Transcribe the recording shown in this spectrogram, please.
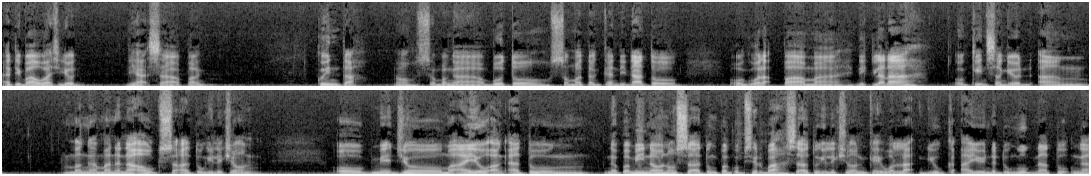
at ibawas yun diha sa pag kwinta no sa mga boto sa matag kandidato o wala pa madeklara o kinsa gyud ang mga mananaog sa atong eleksyon o medyo maayo ang atong napaminaw no sa atong pag-obserba sa atong eleksyon kay wala gyud kaayoy nadungog nato nga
